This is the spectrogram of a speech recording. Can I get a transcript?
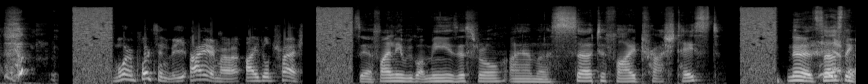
idols. More importantly, I am an idol trash. So yeah, finally we got me, Zistral. I am a certified trash taste. No, it's the thing.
